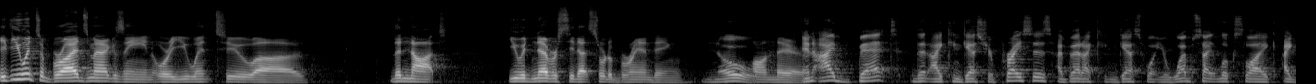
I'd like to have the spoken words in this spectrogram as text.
If you went to Brides Magazine or you went to uh, The Knot, you would never see that sort of branding. No. on there. And I bet that I can guess your prices. I bet I can guess what your website looks like. I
